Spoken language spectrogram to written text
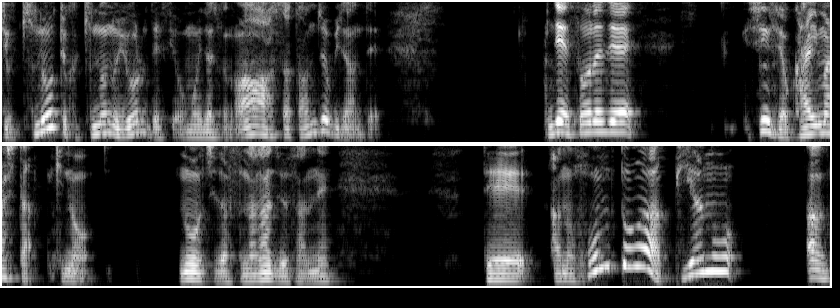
昨日っていうか昨日の夜ですよ、思い出したの。ああ、明日誕生日じゃんって。で、それで、シンセを買いました、昨日。ノーチダス73ね。で、あの、本当はピアノ、あ、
